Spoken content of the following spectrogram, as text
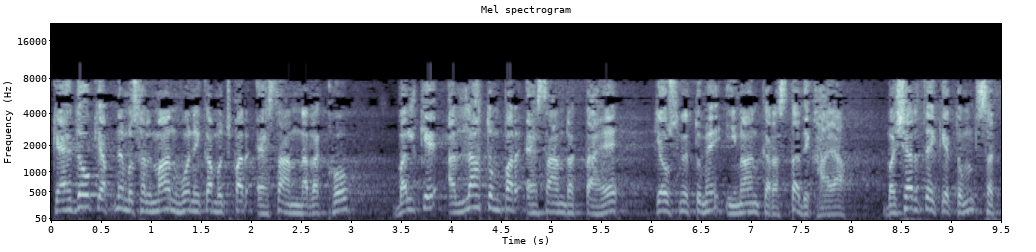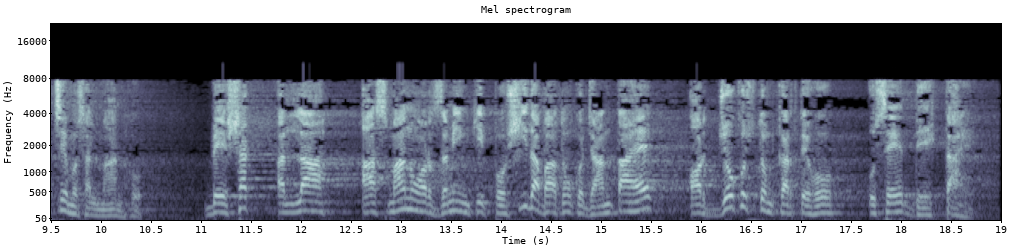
کہہ دو کہ اپنے مسلمان ہونے کا مجھ پر احسان نہ رکھو، بلکہ اللہ تم پر احسان رکھتا ہے کہ اس نے تمہیں ایمان کا رستہ دکھایا بشرتے کہ تم سچے مسلمان ہو۔ بے شک اللہ آسمانوں اور زمین کی پوشیدہ باتوں کو جانتا ہے اور جو کچھ تم کرتے ہو، اسے دیکھتا ہے۔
